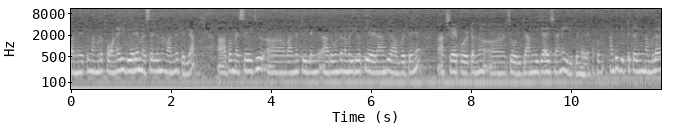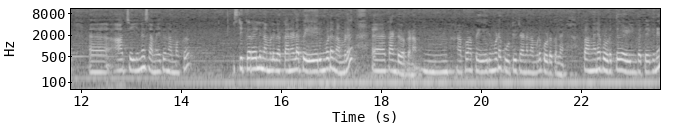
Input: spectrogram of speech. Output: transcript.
സമയത്ത് നമ്മൾ ഫോണിൽ ഇതുവരെ മെസ്സേജ് ഒന്നും വന്നിട്ടില്ല. അപ്പോൾ മെസ്സേജ് വന്നിട്ടില്ലെങ്കിൽ അതുകൊണ്ട് നമ്മൾ ഇരുപത്തി ഏഴാം തീയതി ആകുമ്പോഴത്തേന് അക്ഷയ പോയിട്ടൊന്ന് ചോദിക്കാമെന്ന് വിചാരിച്ചാണ് ഇരിക്കുന്നത്. അപ്പം അത് കിട്ടിക്കഴിഞ്ഞ് നമ്മൾ ആ ചെയ്യുന്ന സമയത്ത് നമുക്ക് സ്റ്റിക്കറിൽ നമ്മൾ വെക്കാനുള്ള പേരും കൂടെ നമ്മൾ കണ്ടുവെക്കണം അപ്പോൾ ആ പേരും കൂടെ കൂട്ടിയിട്ടാണ് നമ്മൾ കൊടുക്കുന്നത്. അപ്പം അങ്ങനെ കൊടുത്തു കഴിയുമ്പോഴത്തേക്കിന്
